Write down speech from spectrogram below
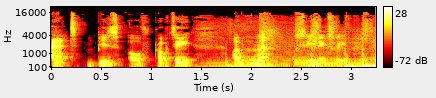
at Biz of Property. Other than that, we'll see you next week.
